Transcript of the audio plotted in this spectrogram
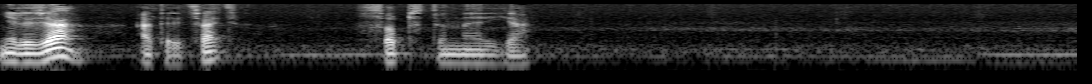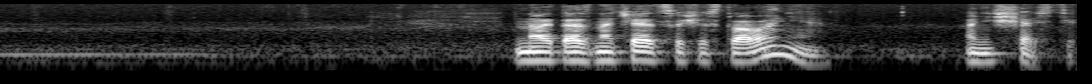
Нельзя отрицать собственное «я». Но это означает существование, а не счастье.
